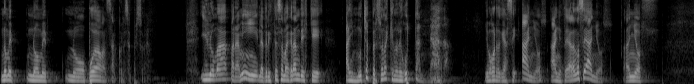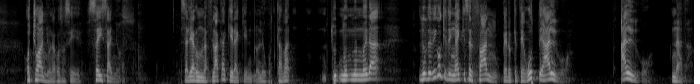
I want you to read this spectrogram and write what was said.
no, me, no, me, no puedo avanzar con esas personas. Y lo más, para mí, la tristeza más grande es que hay muchas personas que no les gusta nada. Yo me acuerdo que hace años, años, estoy hablando hace años, años, ocho años, una cosa así, seis años. Salía con una flaca que era quien no le gustaba. no, era. No te digo que tengáis que ser fan, pero que te guste algo. Algo. Nada.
